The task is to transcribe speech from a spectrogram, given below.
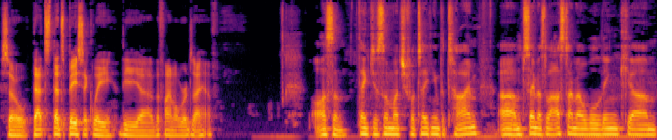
So that's that's basically the uh, the final words I have. Awesome! Thank you so much for taking the time. Um, same as last time, I will link um,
